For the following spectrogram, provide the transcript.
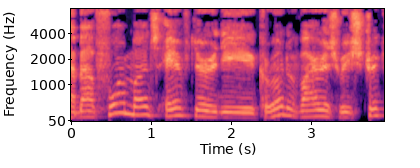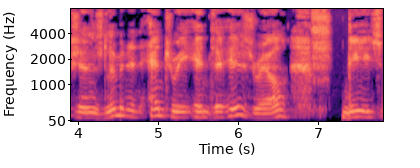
About four months after the coronavirus restrictions limited entry into Israel, these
